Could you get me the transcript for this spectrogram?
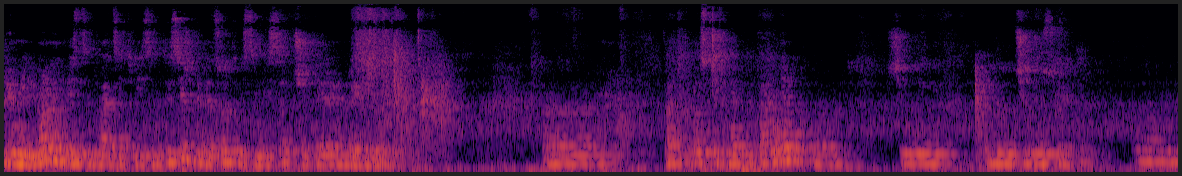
3 мільйони 228 тисяч 984 гривні. Е, Так, наступне питання. Е, Чи ви е, чи голосуєте? Ем,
